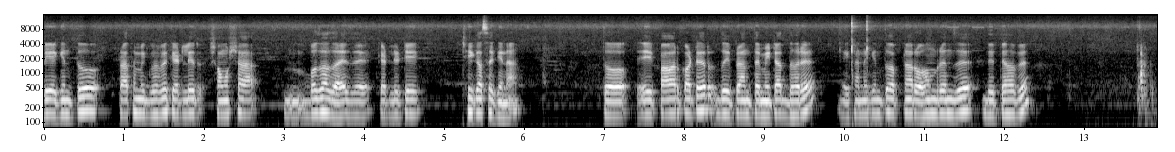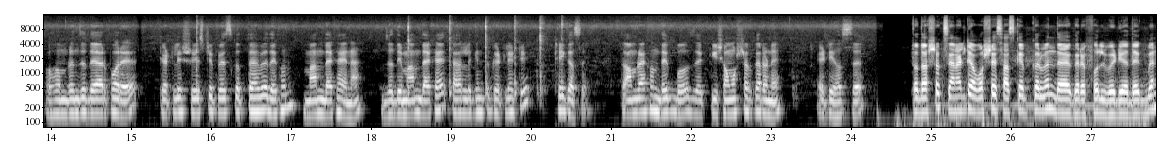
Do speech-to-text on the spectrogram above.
দিয়ে কিন্তু প্রাথমিকভাবে কেটলির সমস্যা বোঝা যায় যে কেটলিটি ঠিক আছে কিনা। তো এই পাওয়ার কটের দুই প্রান্তে মিটার ধরে এখানে কিন্তু আপনার ওহম রেঞ্জে দিতে হবে। ওহম রেঞ্জে দেওয়ার পরে কেটলির সুইচটি প্রেস করতে হবে। দেখুন, মান দেখায় না। যদি মান দেখায়, তাহলে কিন্তু কেটলিটি ঠিক আছে। তো আমরা এখন দেখব যে কি সমস্যার কারণে এটি হচ্ছে। তো দর্শক চ্যানেলটি অবশ্যই সাবস্ক্রাইব করবেন, দয়া করে ফুল ভিডিও দেখবেন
